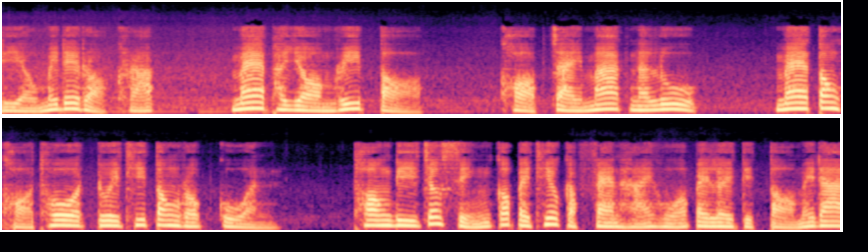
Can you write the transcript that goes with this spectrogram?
เดียวไม่ได้หรอกครับ แม่พยอมรีบตอบ ขอบใจมากนะลูก แม่ต้องขอโทษด้วยที่ต้องรบกวน ทองดีเจ้าสิงก็ไปเที่ยวกับแฟนหายหัวไปเลยติดต่อไม่ได้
